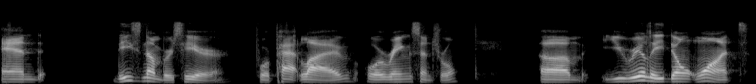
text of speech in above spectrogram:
And these numbers here for Pat Live or Ring Central, um, you really don't want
